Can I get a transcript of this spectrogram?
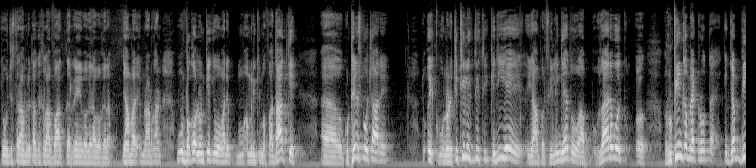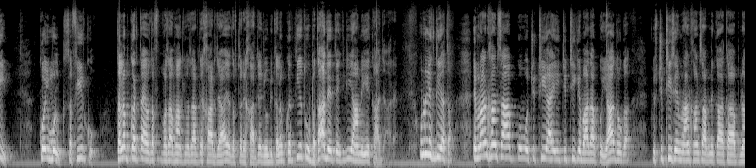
कि वो जिस तरह अमेरिका के ख़िलाफ़ बात कर रहे हैं वगैरह वगैरह। या हमारे इमरान खान, वो बकौल उनके कि वो हमारे अमरीकी मफादात के को ठेस पहुँचा रहे हैं। तो एक उन्होंने चिट्ठी लिख दी थी कि जी ये यहाँ पर फीलिंग है तो आप, ज़ाहिर है वो एक रूटीन का मैटर होता है कि जब भी कोई मुल्क सफ़ीर को तलब करता है वहाँ की वजारत खारजा या दफ्तर खारजा जो भी तलब करती है तो वो बता देते हैं कि जी यहाँ में ये कहा जा रहा है। उन्होंने लिख दिया था। इमरान खान साहब को वो चिट्ठी आई, चिट्ठी के बाद आपको याद होगा कि उस चिट्ठी से इमरान खान साहब ने कहा था, अपना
